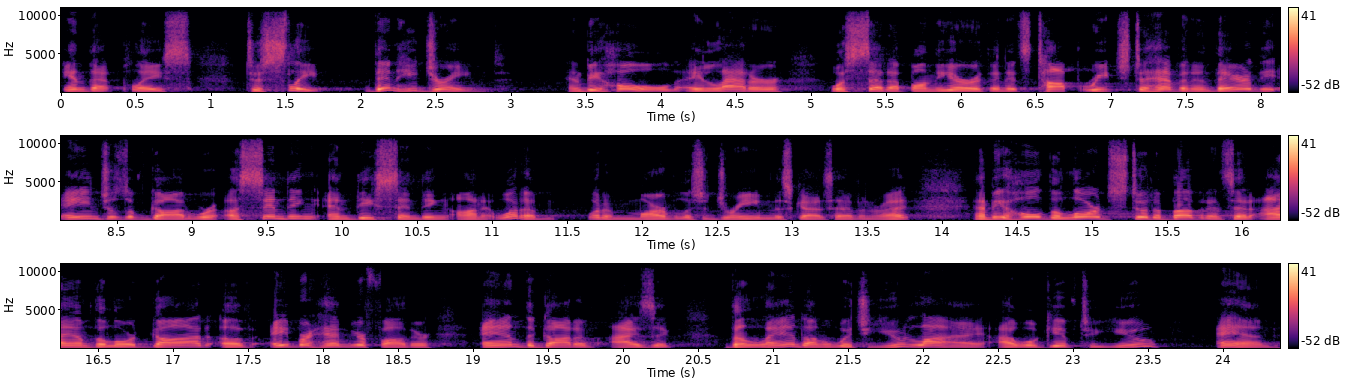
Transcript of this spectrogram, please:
in that place to sleep. Then he dreamed, and behold, a ladder was set up on the earth, and its top reached to heaven, and there the angels of God were ascending and descending on it. What a what a marvelous dream this guy's having, right? And behold, the Lord stood above it and said, I am the Lord God of Abraham your father and the God of Isaac. The land on which you lie I will give to you and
